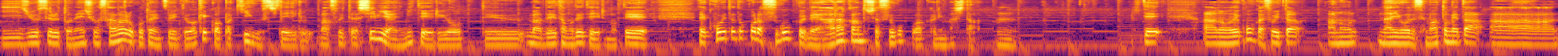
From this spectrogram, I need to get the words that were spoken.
移住すると年収が下がることについては結構やっぱ危惧している。まあ、そういったシビアに見ているよっていう、まあ、データも出ているので、でこういったところはすごくね、アラカンとしてはすごくわかりました。うん。で、あの、で、今回そういった、あの、内容をですね、まとめた、あ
